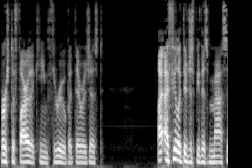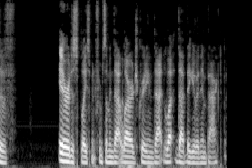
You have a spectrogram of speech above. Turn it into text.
burst of fire that came through, but there was just I, I feel like there'd just be this massive air displacement from something that large creating that that big of an impact. But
